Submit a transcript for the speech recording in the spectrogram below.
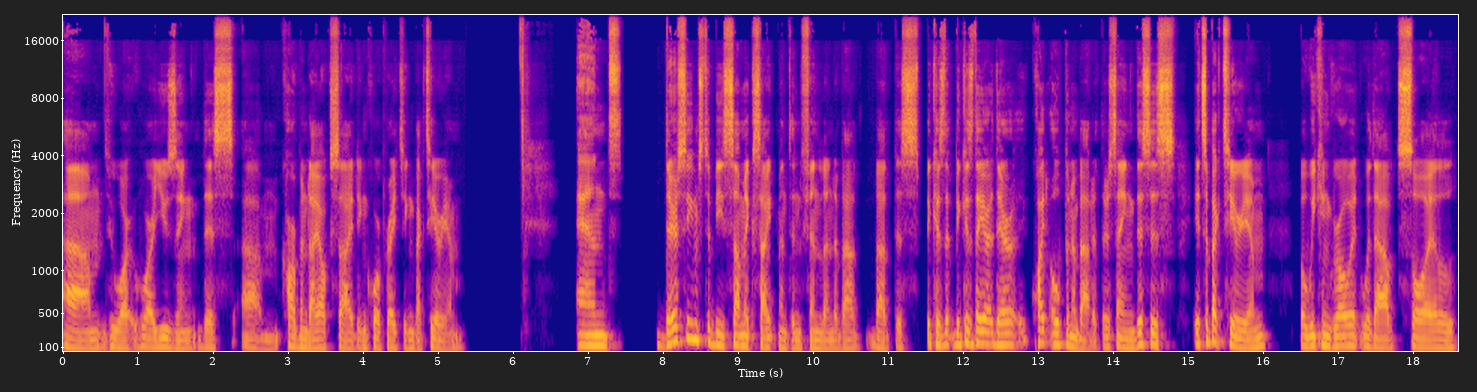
um, who are who are using this um, carbon dioxide incorporating bacterium, and there seems to be some excitement in Finland about about this because because they are they're quite open about it. They're saying this is it's a bacterium, but we can grow it without soil,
